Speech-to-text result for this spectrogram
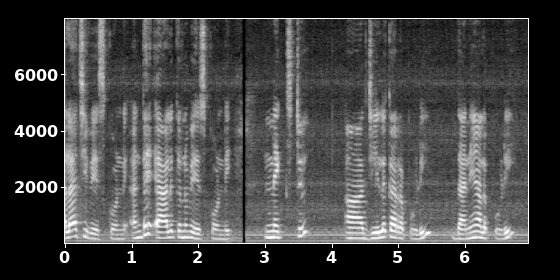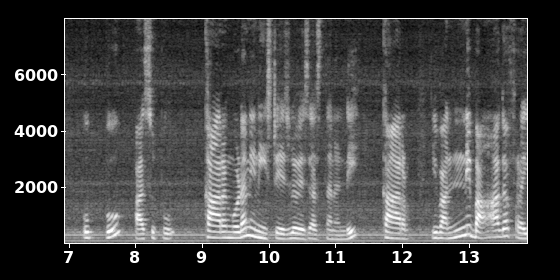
ఎలాచి వేసుకోండి. అంటే యాలకను వేసుకోండి. నెక్స్ట్ జీలకర్ర పొడి ధనియాల పొడి ఉప్పు పసుపు కారం కూడా నేను ఈ స్టేజ్లో వేసేస్తానండి. కారం. ఇవన్నీ బాగా ఫ్రై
